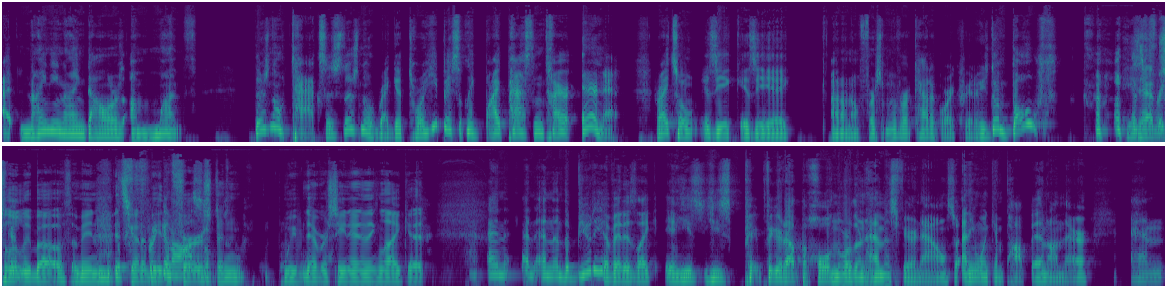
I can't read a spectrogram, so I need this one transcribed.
at $99 a month there's no taxes. There's no regulatory. He basically bypassed the entire internet, right? So is he is he a I don't know first mover or category creator? He's doing both. He's absolutely freaking, both. I mean, it's, it's going to be the first, awesome. and we've never seen anything like it. And and and the beauty of it is like he's he's p- figured out the whole northern hemisphere now, so anyone can pop in on there. And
